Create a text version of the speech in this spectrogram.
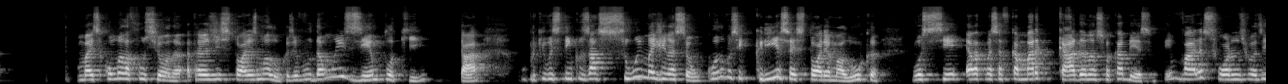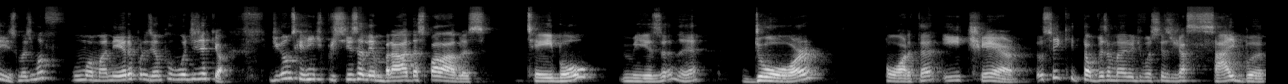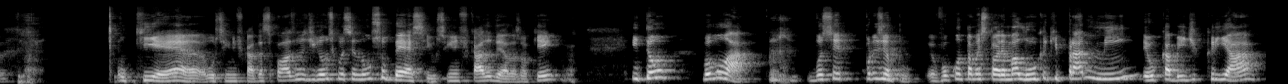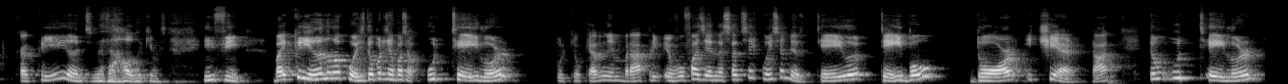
mas como ela funciona? Através de histórias malucas. Eu vou dar um exemplo aqui, tá? Porque você tem que usar a sua imaginação. Quando você cria essa história maluca, você, ela começa a ficar marcada na sua cabeça. Tem várias formas de fazer isso, mas uma, uma maneira, por exemplo, eu vou dizer aqui, ó. Digamos que a gente precisa lembrar das palavras table, mesa, né? Door, porta e chair. Eu sei que talvez a maioria de vocês já saiba o que é o significado das palavras, mas digamos que você não soubesse o significado delas, ok? Então, vamos lá. Você, por exemplo, eu vou contar uma história maluca que para mim eu acabei de criar, criei antes né, da aula aqui, mas enfim, vai criando uma coisa. Então, por exemplo, assim, o Taylor, porque eu quero lembrar, eu vou fazer nessa sequência mesmo. Taylor, table, door e chair, tá? Então, o Taylor,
